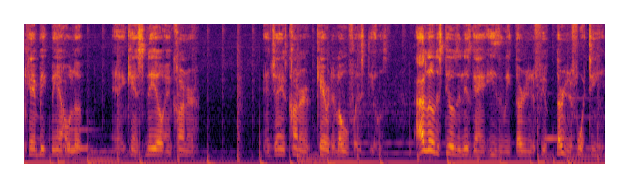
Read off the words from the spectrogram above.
can Big Ben hold up, and Ken Snell and Connor and James Connor carried the load for the Steelers. I love the Steelers in this game easily, 30 to 30 to 14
